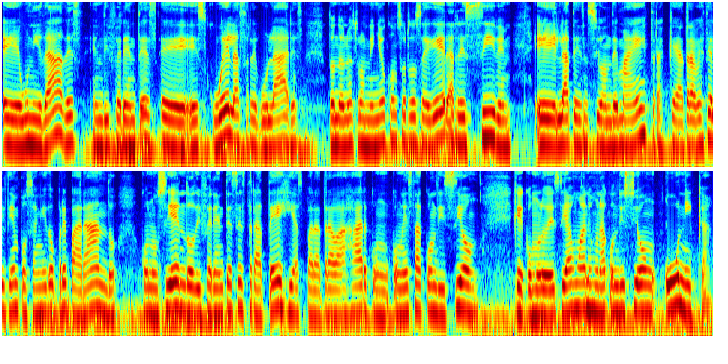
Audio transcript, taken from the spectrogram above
eh, unidades en diferentes eh, escuelas regulares donde nuestros niños con sordoceguera reciben eh, la atención de maestras que a través del tiempo se han ido preparando, conociendo diferentes estrategias para trabajar con, con esta condición, que como lo decía Juan, es una condición única.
